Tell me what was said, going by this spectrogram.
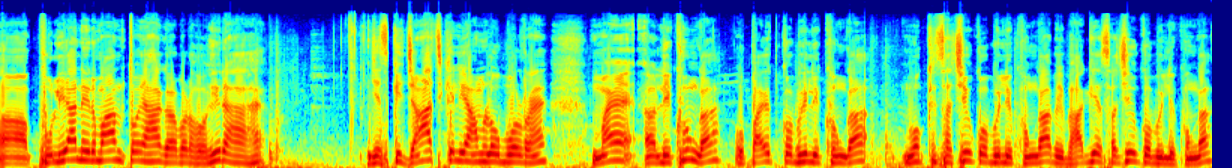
पुलिया निर्माण तो यहाँ गड़बड़ हो ही रहा है। जिसकी जाँच के लिए हम लोग बोल रहे हैं, मैं लिखूँगा, उपायुक्त को भी लिखूँगा, मुख्य सचिव को भी लिखूँगा, विभागीय सचिव को भी लिखूँगा।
